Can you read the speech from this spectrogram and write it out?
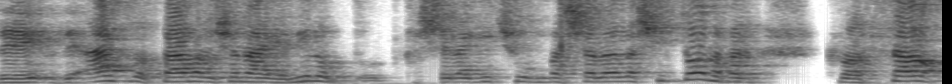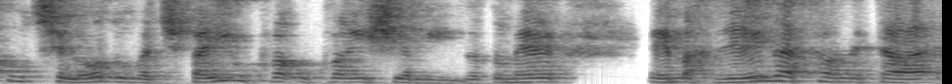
ו, ואז בפעם הראשונה הימין, עוד קשה להגיד שהוא ממש עלה לשלטון, אבל כבר שר החוץ של הודו וג'פאי הוא הוא כבר איש ימין, זאת אומרת הם מחזירים לעצמם את, ה,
